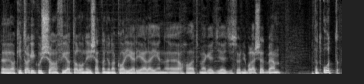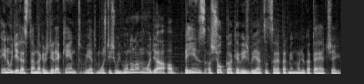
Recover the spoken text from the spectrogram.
aki tragikusan fiatalon és hát nagyon a karrierje elején halt meg egy, egy szörnyű balesetben. Tehát ott én úgy éreztem legalábbis gyerekként, ilyet most is úgy gondolom, hogy a, a pénz az sokkal kevésbé játszott szerepet, mint mondjuk a tehetség.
